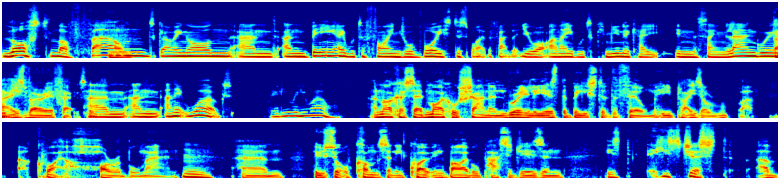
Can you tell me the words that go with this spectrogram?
lost, love found Hmm. going on, and and being able to find your voice despite the fact that you are unable to communicate in the same language. that is very effective. um, and and it works really, really well. And like I said, Michael Shannon really is the beast of the film. He plays a, a- a- quite a horrible man um, who's sort of constantly quoting Bible passages, and he's he's just a,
